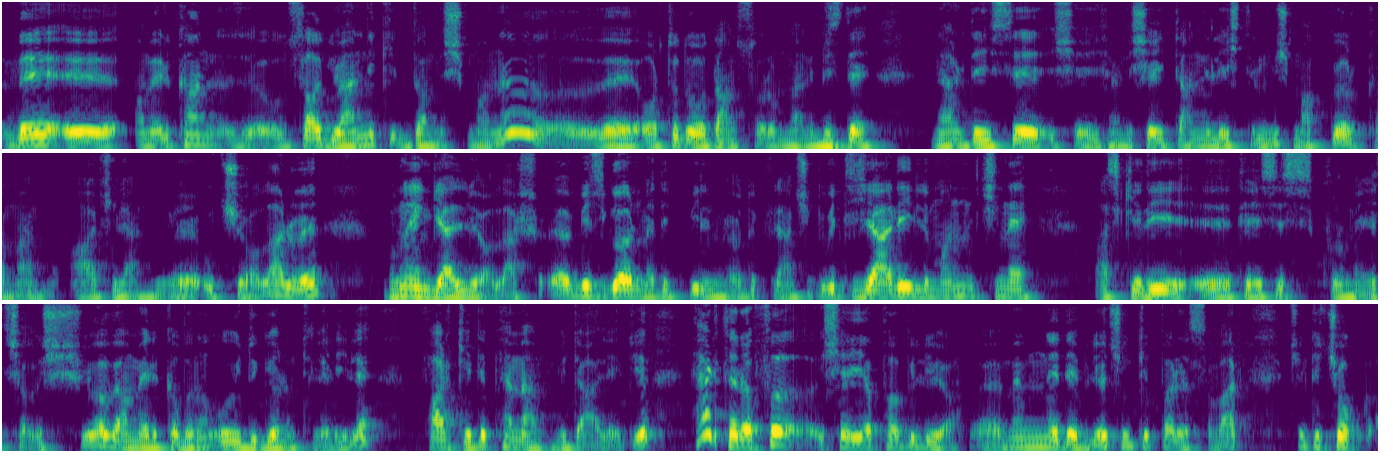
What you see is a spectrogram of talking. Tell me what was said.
ve e, Amerikan Ulusal Güvenlik Danışmanı ve Orta Doğu'dan sorumlu. Hani bizde neredeyse şey hani şeytanileştirilmiş McGurk hemen acilen e, uçuyorlar ve bunu engelliyorlar. E, biz görmedik, bilmiyorduk falan. Çünkü bir ticari limanın içine askeri e, tesis kurmaya çalışıyor ve Amerika bunu uydu görüntüleriyle fark edip hemen müdahale ediyor. Her tarafı şey yapabiliyor, e, memnun edebiliyor çünkü parası var. Çünkü çok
